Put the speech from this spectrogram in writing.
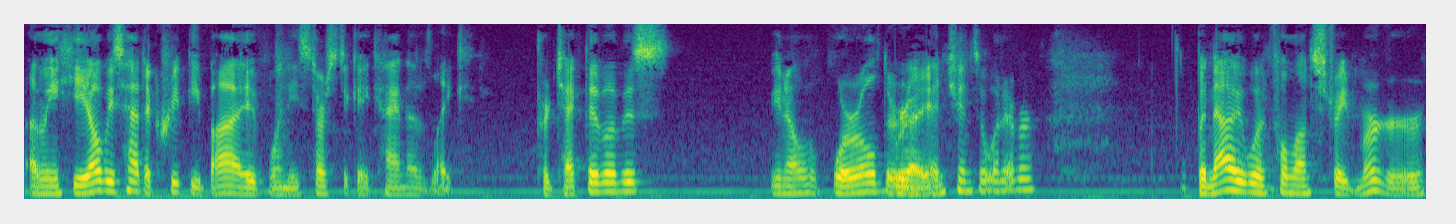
I mean, he always had a creepy vibe when he starts to get kind of like protective of his, you know, world or Right. inventions or whatever. but now he went full on straight murderer.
